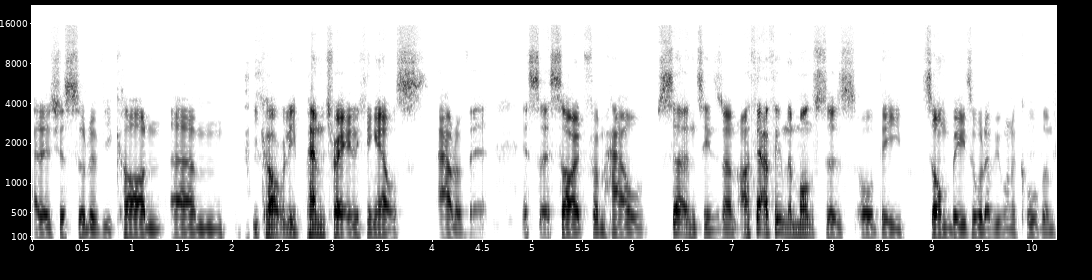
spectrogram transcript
and it's just sort of you can't um you can't really penetrate anything else out of it. Aside from how certain scenes are done. I think I think the monsters or the zombies or whatever you want to call them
